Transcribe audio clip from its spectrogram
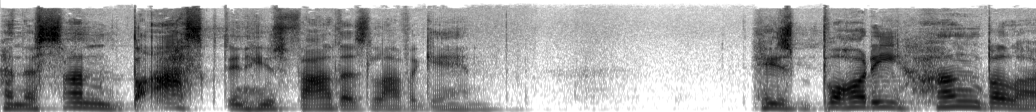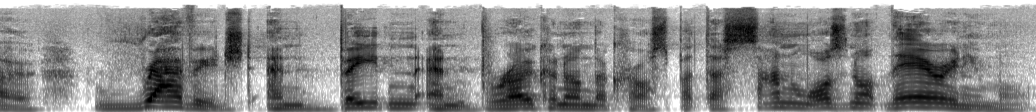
And the Son basked in his Father's love again. His body hung below, ravaged and beaten and broken on the cross, but the Son was not there anymore.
